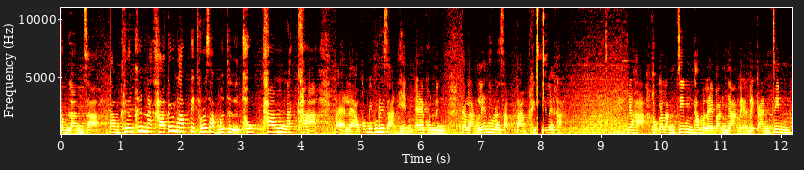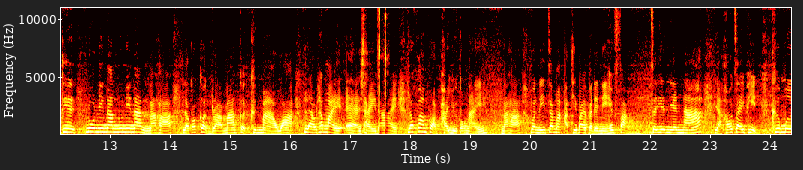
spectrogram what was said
กำลังจะนำเครื่องขึ้นนะคะ กรุณาปิดโทรศัพท์มือถือทุกท่านนะคะ แต่แล้วก็มีผู้โดยสารเห็นแอร์คนหนึ่งกำลังเล่นโทรศัพท์ตามคลิปนี้เลยค่ะ เนี่ยค่ะเขากำลังจิ้มทำอะไรบางอย่างเนี่ยในการจิ้มที่นู่นนี่นั่นนู่นนี่นั่นนะคะ แล้วก็เกิดดราม่าเกิดขึ้นมาว่า แล้วทำไมแอร์ใช้ได้ แล้วความปลอดภัยอยู่ตรงไหนนะคะ วันนี้จะมาอธิบายประเด็นนี้ให้ฟังจะเย็นๆนะ อย่าเข้าใจผิดคือมือ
